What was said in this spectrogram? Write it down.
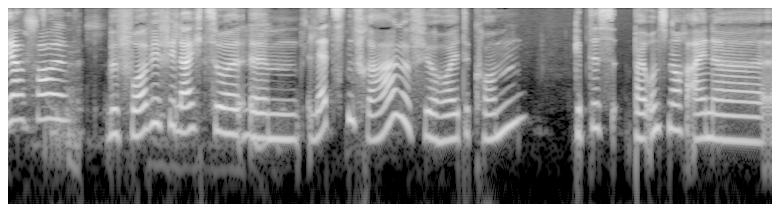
Ja, voll. Bevor wir vielleicht zur ähm, letzten Frage für heute kommen, gibt es bei uns noch eine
